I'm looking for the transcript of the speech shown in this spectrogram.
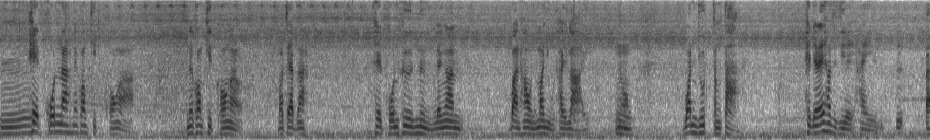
อืมเหตุผลนะในความคิดของอ่าในความคิดของอ่าหมาแจ๊บนะ เหตุผลคือหนึ่งแรงงานบ้านเฮานี่มาอยู่ไทยหลายอืม เนาะวันหยุดต่างๆเหตุใดเฮาสิให้อ่า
